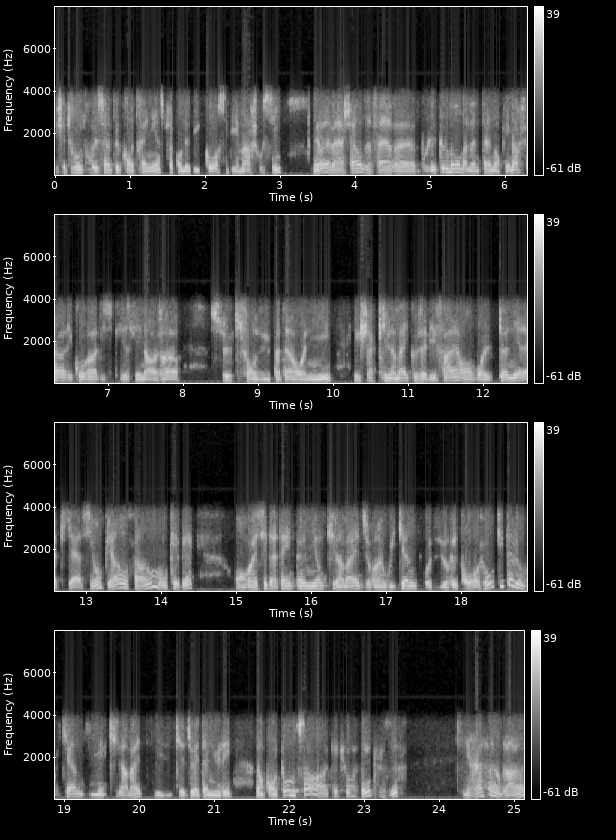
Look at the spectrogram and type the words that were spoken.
j'ai toujours trouvé ça un peu contraignant. C'est pour ça qu'on a des courses et des marches aussi. Mais on avait la chance de faire euh, bouger tout le monde en même temps. Donc, les marcheurs, les coureurs, les cyclistes, les nageurs, ceux qui font du patin en Et chaque kilomètre que vous allez faire, on va le donner à l'application. Puis ensemble, au Québec, on va essayer d'atteindre un million de kilomètres durant un week-end qui va durer trois jours, qui était le week-end du 1000 kilomètres qui, a dû être annulé. Donc, on tourne ça en quelque chose d'inclusif, qui est rassembleur,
